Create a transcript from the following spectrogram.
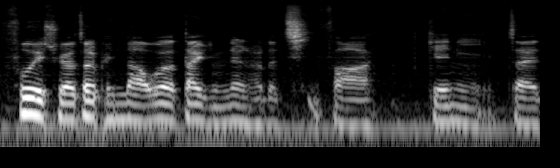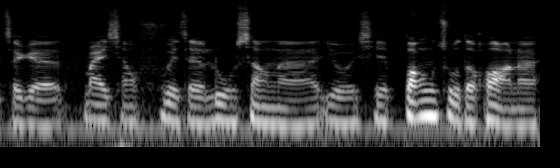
副业学校这个频道，我有带给你任何的启发，给你在这个迈向副业这个路上呢，有一些帮助的话呢，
